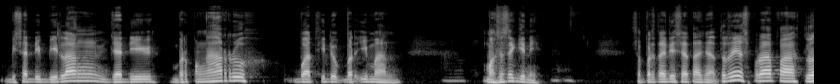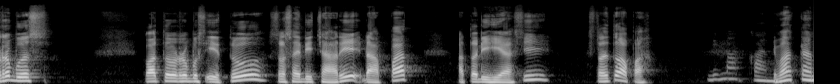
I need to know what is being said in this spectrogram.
bisa dibilang jadi berpengaruh buat hidup beriman. Maksudnya gini, seperti tadi saya tanya, telurnya seperti apa? Telur rebus. Kalau telur rebus itu selesai dicari, dapat, atau dihiasi, setelah itu apa? Dimakan. Dimakan.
